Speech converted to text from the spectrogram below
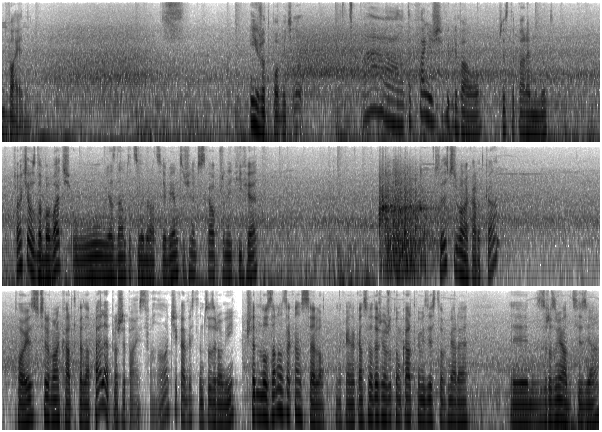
2-1. I już odpowiedź. No. Tak fajnie, że się wygrywało przez te parę minut. Czy on chciał zdobować? Uuu, ja znam tę celebrację. Wiem, co się naciskało w poprzedniej Fifie. Czy to jest czerwona kartka? To jest czerwona kartka dla Pele, proszę Państwa. No, ciekaw jestem, co zrobi. Przed Lozano za Cancelo. Okej, no Cancelo też miał żółtą kartkę, więc jest to w miarę yy, zrozumiała decyzja.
